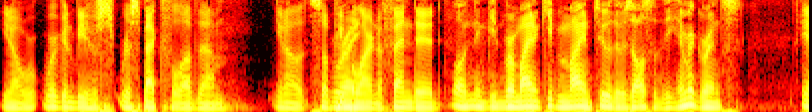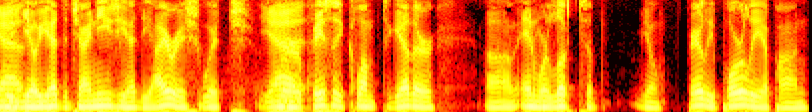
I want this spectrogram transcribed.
you know we're, we're gonna be res- respectful of them you know so people Right. aren't offended Well, and remind, keep in mind too, there was also the immigrants. yeah you know, you had the Chinese, you had the Irish, which Yeah. were basically clumped together, um, and were looked to, you know, fairly poorly upon.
